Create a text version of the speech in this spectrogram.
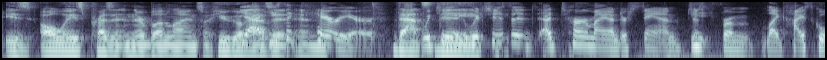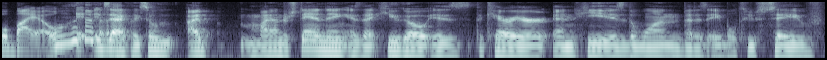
is always present in their bloodline, so Hugo Yeah, has he's it, a carrier, that's which the is which is a, a term I understand just Ye- from like high school bio. Exactly. So I my understanding is that Hugo is the carrier and he is the one that is able to save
